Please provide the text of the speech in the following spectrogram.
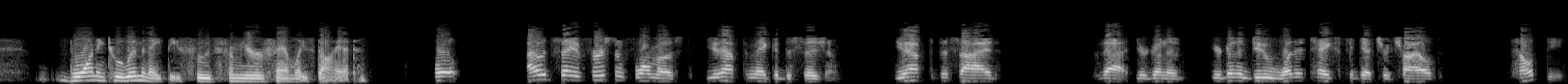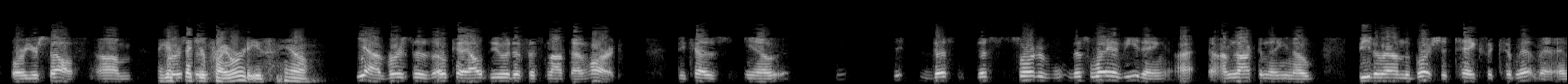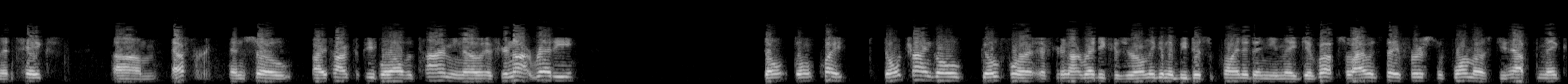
wanting to eliminate these foods from your family's diet? Well, I would say first and foremost, you have to make a decision. You have to decide that you're gonna you're gonna do what it takes to get your child healthy or yourself. Um, I guess set your priorities. Yeah. Yeah, versus okay, I'll do it if it's not that hard, because you know this this sort of this way of eating. I, I'm not going to you know beat around the bush. It takes a commitment and it takes um, effort. And so I talk to people all the time. You know, if you're not ready, don't don't quite don't try and go go for it if you're not ready because you're only going to be disappointed and you may give up. So I would say first and foremost, you have to make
